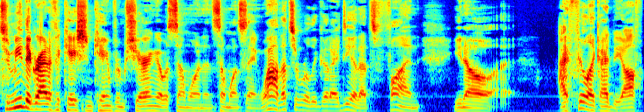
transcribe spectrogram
to me the gratification came from sharing it with someone and someone saying wow that's a really good idea that's fun you know I feel like I'd be off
